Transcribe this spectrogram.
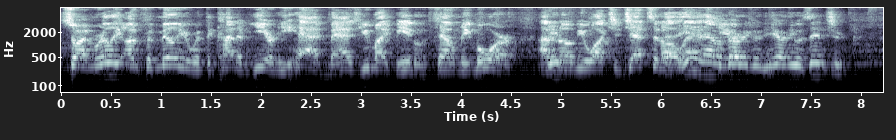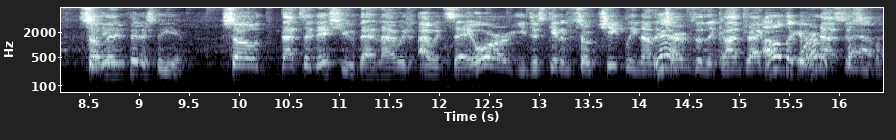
so I'm really unfamiliar with the kind of year he had. Maz, you might be able to tell me more. I don't know if you watched the Jets at all he didn't have a very good year. He was injured, so, So he then- didn't finish the year. So that's an issue then, I would I would say, or you just get him so cheaply. Now the Yeah. terms of the contract, I don't think it we're hurts not to have him.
